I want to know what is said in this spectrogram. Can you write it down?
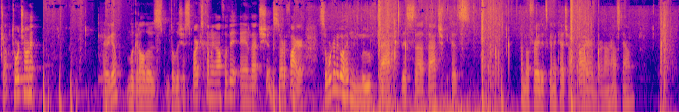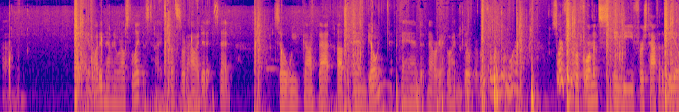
Drop torch on it. There we go. Look at all those delicious sparks coming off of it, and that should start a fire. So we're going to go ahead and move back this uh, thatch because I'm afraid it's going to catch on fire and burn our house down. You know, I didn't have anywhere else to light this tonight, so that's sort of how I did it instead. So we've got that up and going, and now we're going to go ahead and build the roof a little bit more. Sorry for the performance in the first half of the video.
